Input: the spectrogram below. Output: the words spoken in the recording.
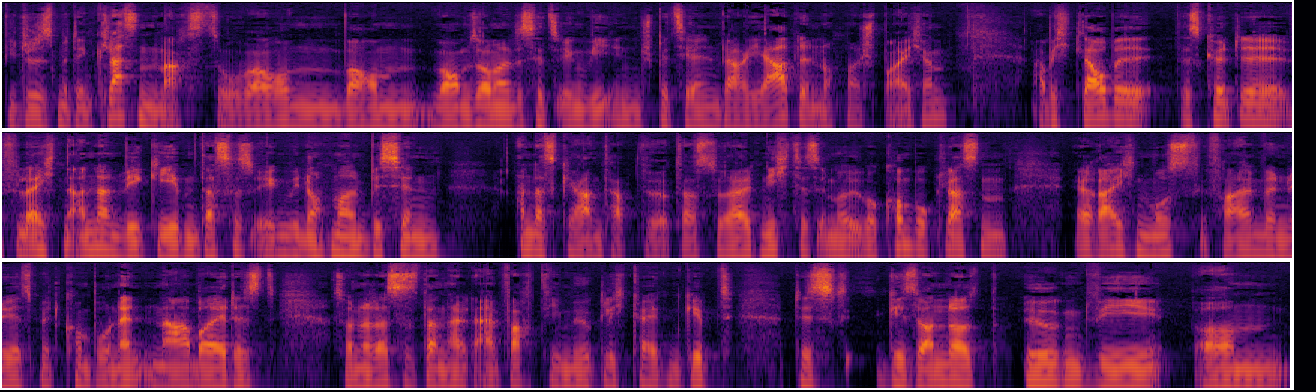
wie du das mit den Klassen machst. So, warum, warum, warum soll man das jetzt irgendwie in speziellen Variablen nochmal speichern? Aber ich glaube, das könnte vielleicht einen anderen Weg geben, dass das irgendwie nochmal ein bisschen anders gehandhabt wird, dass du halt nicht das immer über Kombo-Klassen erreichen musst, vor allem wenn du jetzt mit Komponenten arbeitest, sondern dass es dann halt einfach die Möglichkeiten gibt, das gesondert irgendwie ähm,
